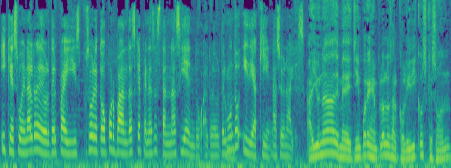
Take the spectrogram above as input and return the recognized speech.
y que suena alrededor del país, sobre todo por bandas que apenas están naciendo alrededor del mundo y de aquí, nacionales. Hay una de Medellín, por ejemplo, Los Alcolíricos, que son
